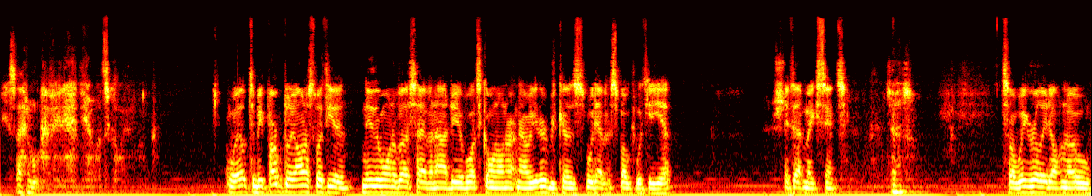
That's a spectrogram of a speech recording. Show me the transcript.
because I don't have any idea what's going on. Well, to be perfectly honest with you, neither one of us have an idea of what's going on right now either, because we haven't spoke with you yet. If that makes sense. Just So we really don't know.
